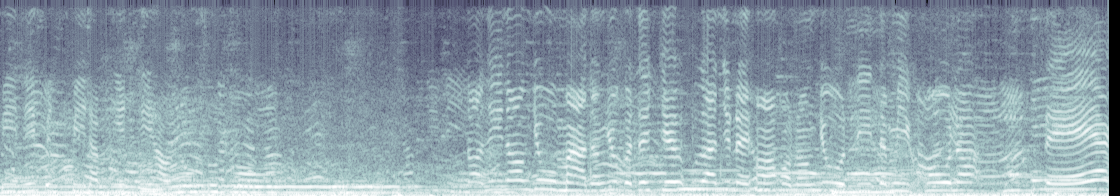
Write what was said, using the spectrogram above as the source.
ปีนี้เป็นปีทำอิฐที่เขานุ่งสุดมงตอนที่น้องอยู่มาน้องอยู่ก็ได้เจอเพื่อนอยู่ในห้องของน้องอยู่ดีแต่มีครูนะแสง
